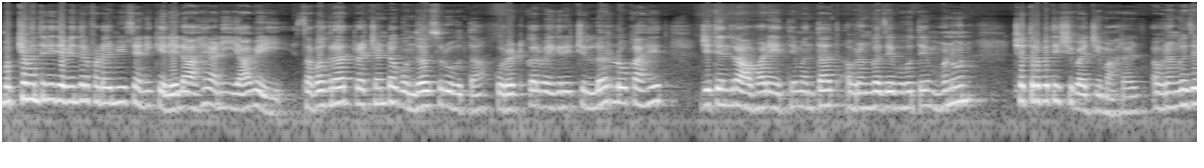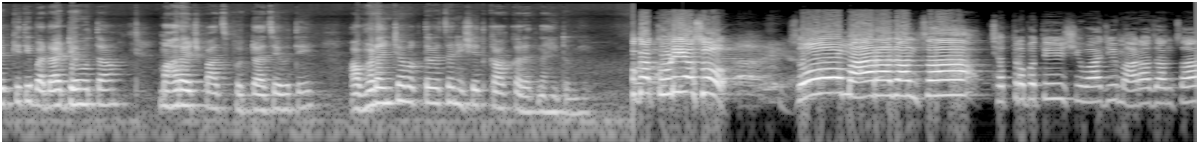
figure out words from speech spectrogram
मुख्यमंत्री देवेंद्र फडणवीस यांनी केलेला आहे आणि यावेळी सभागृहात प्रचंड गोंधळ सुरू होता. कोरटकर वगैरे चिल्लर लोक आहेत. जितेंद्र आव्हाड येथे म्हणतात औरंगजेब होते म्हणून छत्रपती शिवाजी महाराज. औरंगजेब किती बलाढ्य होता. महाराज पाच फुटाचे होते. आव्हाडांच्या वक्तव्याचा निषेध का करत नाही तुम्ही? का कोणी असो जो महाराजांचा छत्रपती शिवाजी महाराजांचा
